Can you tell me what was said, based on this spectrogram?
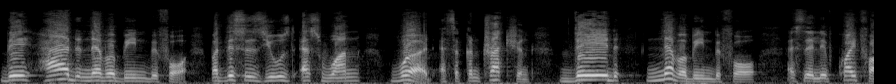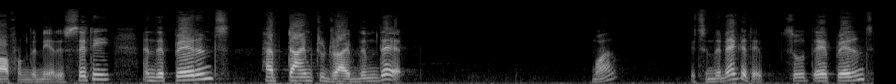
They had never been before. But this is used as one word, as a contraction. They'd never been before, as they live quite far from the nearest city. And their parents have time to drive them there. Well, it's in the negative. So their parents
